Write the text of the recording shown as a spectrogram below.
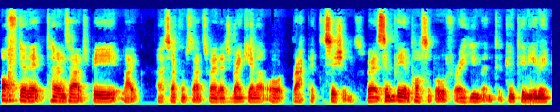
often it turns out to be like a circumstance where there's regular or rapid decisions, where it's simply impossible for a human to continually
